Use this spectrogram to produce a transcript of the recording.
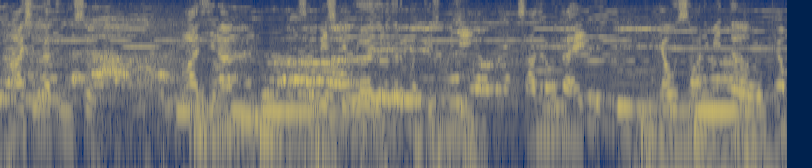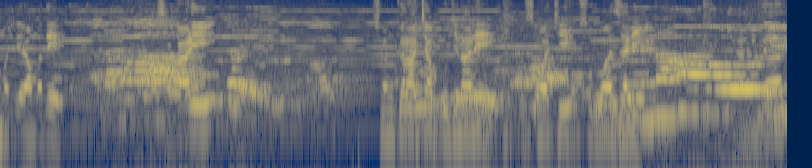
महाशिवरात्री उत्सव आज दिनांक सव्वीस फेब्रुवारी दोन हजार पंचवीस रोजी साजरा होत आहे. या उत्सवानिमित्त या मंदिरामध्ये सकाळी शंकराच्या पूजनाने उत्सवाची सुरुवात झाली. त्यानंतर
